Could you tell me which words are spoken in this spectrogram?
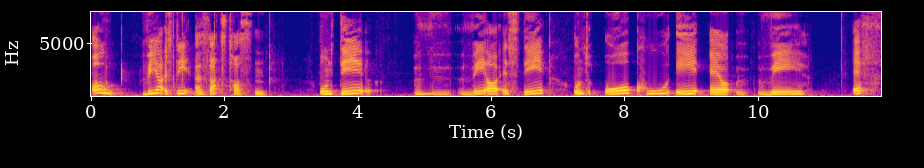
Oh! WASD-Ersatztasten. Und D. WASD und O, Q, E, R, W, F.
